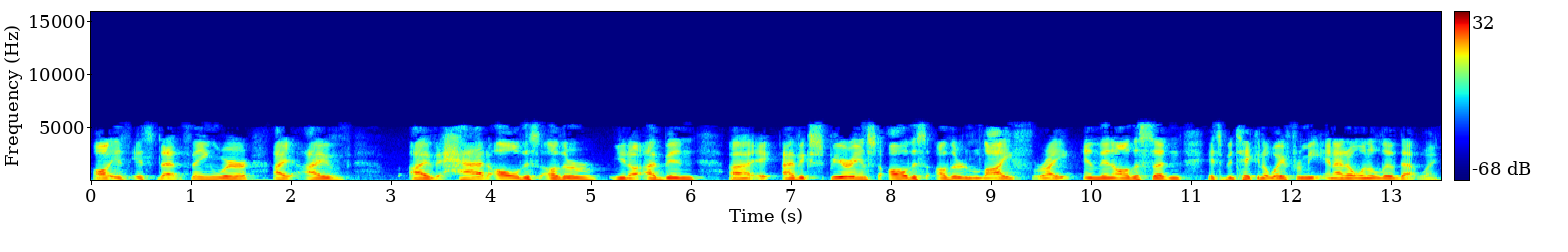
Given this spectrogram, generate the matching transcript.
all. It's it's that thing where I I've I've had all this other, you know, I've been, uh, I've experienced all this other life, right? And then all of a sudden it's been taken away from me and I don't want to live that way.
